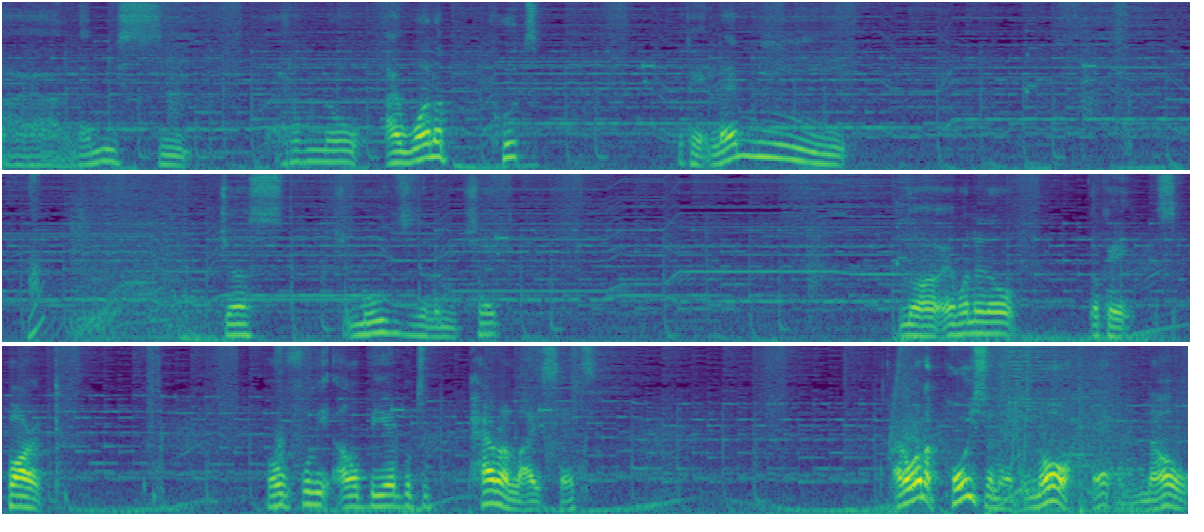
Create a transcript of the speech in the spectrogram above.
Uh, let me see. I don't know. I wanna put. Okay, let me just moves. Let me check. No, I wanna know. Okay, spark. Hopefully, I'll be able to paralyze it. I don't want to poison it. No, heck no.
